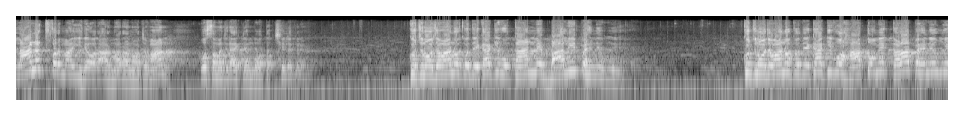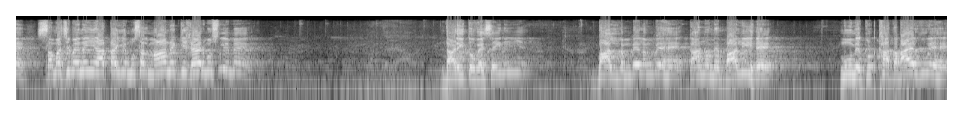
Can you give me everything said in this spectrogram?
लानत फरमाई है और हमारा नौजवान, वो समझ रहा है कि हम बहुत अच्छे लग रहे हैं। कुछ नौजवानों को देखा कि वो कान में बाली पहने हुए हैं। कुछ नौजवानों को देखा कि वो हाथों में कड़ा पहने हुए हैं। समझ में नहीं आता ये मुसलमान है कि गैर मुस्लिम है। दाढ़ी तो वैसे ही नहीं है। बाल लंबे लंबे हैं, कानों में बाली है, मुँह में गुटखा दबाए हुए है,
